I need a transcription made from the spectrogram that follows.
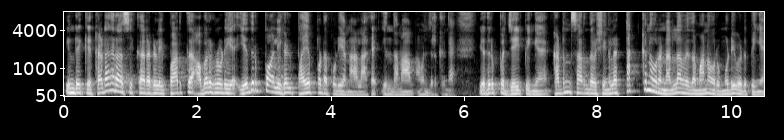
இன்றைக்கு கடகராசிக்காரர்களை பார்த்து அவர்களுடைய எதிர்ப்பாளிகள் பயப்படக்கூடிய நாளாக இந்த நாள் அமைஞ்சிருக்குங்க. எதிர்ப்பை ஜெயிப்பீங்க கடன் சார்ந்த விஷயங்களை டக்குன்னு ஒரு நல்ல விதமான ஒரு முடிவு எடுப்பீங்க.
